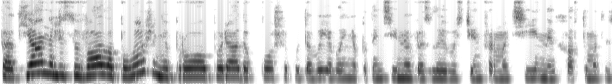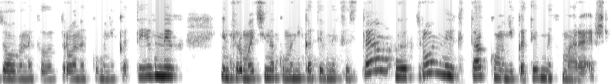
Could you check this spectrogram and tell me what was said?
Так, я аналізувала положення про порядок пошуку та виявлення потенційної вразливості інформаційних, автоматизованих електронних комунікативних, інформаційно-комунікативних систем, електронних та комунікативних мереж.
